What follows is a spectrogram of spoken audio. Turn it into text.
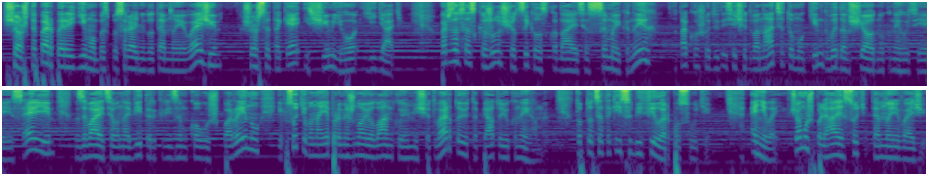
Що ж, тепер перейдімо безпосередньо до темної вежі. Що ж це таке і з чим його їдять? Перш за все скажу, що цикл складається з семи книг, також у 2012-му Кінг видав ще одну книгу цієї серії. Називається вона Вітер крізь замкову шпарину, і по суті вона є проміжною ланкою між четвертою та п'ятою книгами. Тобто це такий собі філер, по суті. Anyway, в чому ж полягає суть темної вежі?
